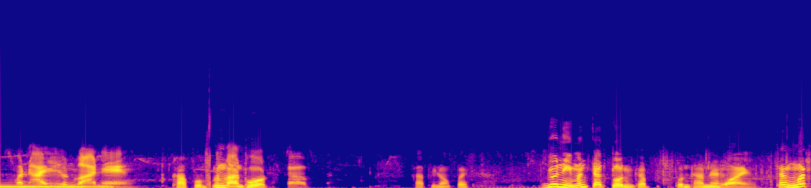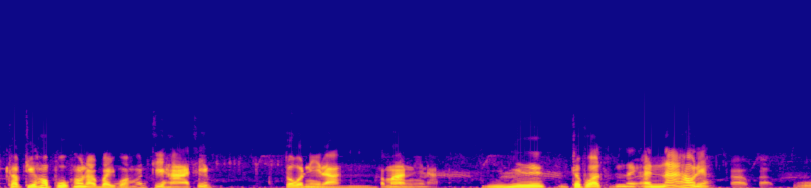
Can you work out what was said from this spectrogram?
มมันไอมันหวานแห้งครับผมมันหวานโพด ครับ ครับพี่น้องไป อยู่นี่มันจากต้นครับต้นทานเนี่ยห่วยทั้งหมดครับที่เฮาปลูกเฮานาใบบ่มันสิ50ต้นนี่ล่ะอืมประมาณนี่ล่ะนี่เฉพาะในอันหน้าเฮาเนี่ยครับครับโอ้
